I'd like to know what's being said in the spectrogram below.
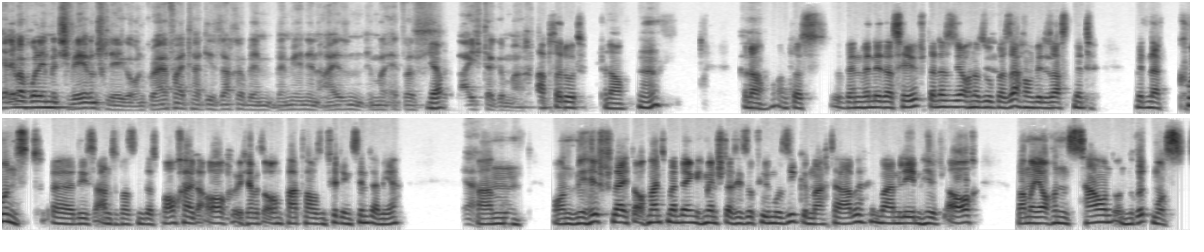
ich hatte immer Probleme mit schweren Schlägen und Graphite hat die Sache bei, bei mir in den Eisen immer etwas ja. leichter gemacht. Absolut, genau. Mhm. Genau. Und das, wenn, wenn dir das hilft, dann ist es ja auch eine super Sache. Und wie du sagst, mit, mit einer Kunst, äh, die es anzufassen, das braucht halt auch, ich habe jetzt auch ein paar tausend Fittings hinter mir. Ja. Ähm, und mir hilft vielleicht auch manchmal, denke ich, Mensch, dass ich so viel Musik gemacht habe in meinem Leben, hilft auch, weil man ja auch einen Sound und einen Rhythmus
